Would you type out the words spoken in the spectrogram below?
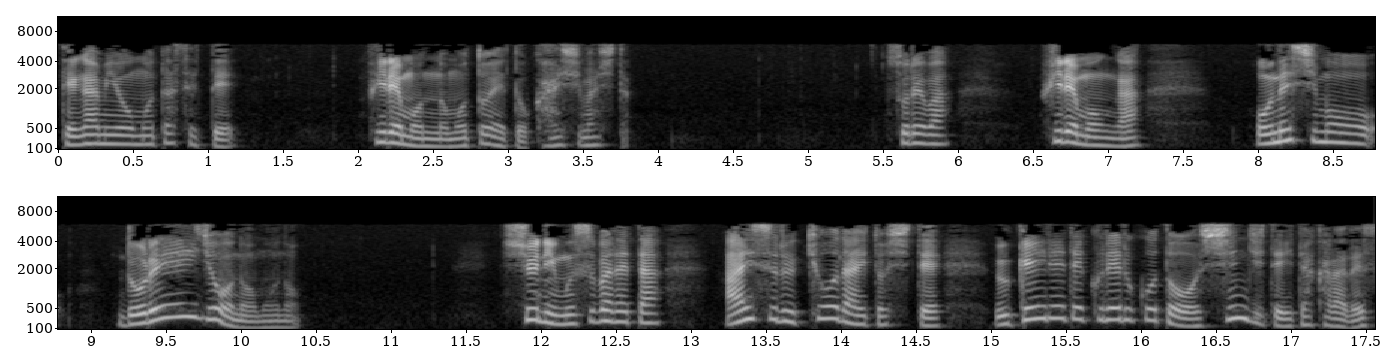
手紙を持たせてフィレモンのもとへと返しました。それはフィレモンがオネシモを奴隷以上のもの、主に結ばれた愛する兄弟として受け入れてくれることを信じていたからです。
